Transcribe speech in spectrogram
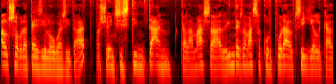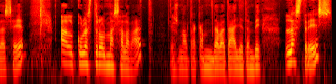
el sobrepès i l'obesitat, per això insistim tant que la massa, l'índex de massa corporal sigui el que ha de ser, el colesterol massa elevat, és un altre camp de batalla també, l'estrès,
